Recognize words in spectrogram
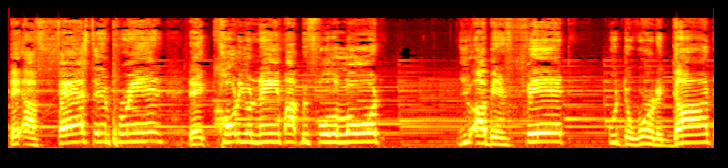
They are fasting and praying. They call your name out before the Lord. You are being fed with the word of God,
